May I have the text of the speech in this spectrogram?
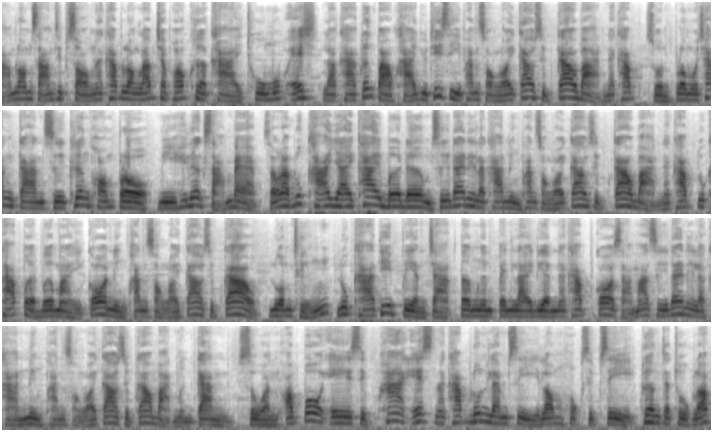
3รอม 32 นะครับ รองรับเฉพาะเครือข่าย True Move H ราคาเครื่องเปล่าขายอยู่ที่ 4,299 บาทนะครับ ส่วนโปรโมชั่นการซื้อเครื่องพร้อมโปร มีให้เลือก 3 แบบสำหรับลูกค้าย้ายค่ายเบอร์เดิม ซื้อได้ในราคา 1,299 บาทนะครับ ลูกค้าเปิดเบอร์ใหม่ก็ 1,299 รวมถึงลูกค้าที่เปลี่ยนจากเติมเงินเป็นรายเดือนนะครับก็สามารถซื้อได้ในราคา1,299 บาทเหมือนกัน ส่วน oppo a15s นะครับ รุ่นแรม4ลอม64 เครื่องจะถูกล็อก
